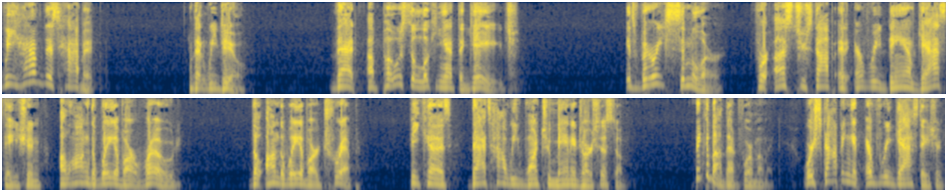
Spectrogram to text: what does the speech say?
we have this habit that we do that opposed to looking at the gauge, it's very similar for us to stop at every damn gas station along the way of our road, though on the way of our trip, because that's how we want to manage our system. Think about that for a moment. We're stopping at every gas station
